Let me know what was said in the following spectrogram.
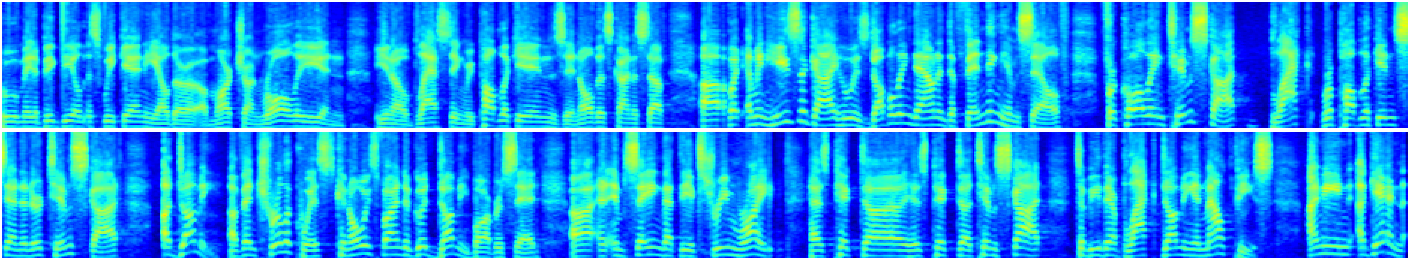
who made a big deal this weekend. He held a, a, march on Raleigh and you know blasting Republicans and all this kind of stuff. but I mean, he's the guy who is doubling down and defending himself for calling Tim Scott, black Republican Senator Tim Scott, a dummy, a ventriloquist can always find a good dummy, Barber said, uh, and, and, saying that the extreme right has picked, uh, has picked uh, Tim Scott to be their black dummy and mouthpiece. I mean, again,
